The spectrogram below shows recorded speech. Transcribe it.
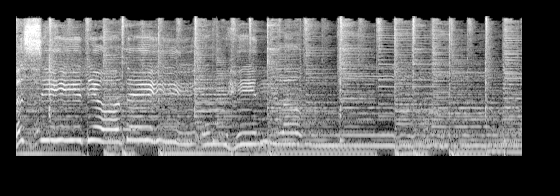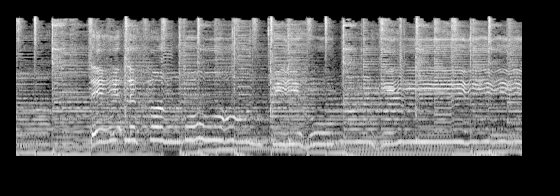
مسجدي عدي أمهين لم تقل خمون بيهم هي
